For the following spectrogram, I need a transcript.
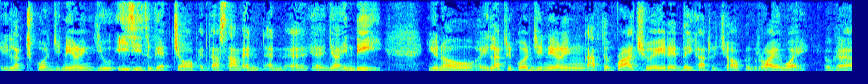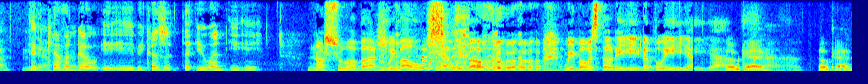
electrical engineering. You easy to get job at that time." And and uh, uh, yeah, indeed, you know, electrical engineering. After graduated, they got a job right away. Okay. Yeah, Did yeah. Kevin go EE because that you went E EE? Not sure, but we both. yeah, we both. we both study double E. Yeah. Yeah. Okay. Okay.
